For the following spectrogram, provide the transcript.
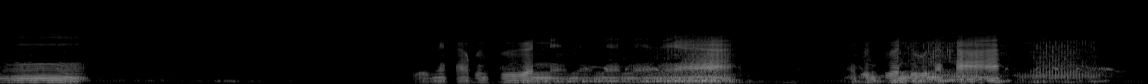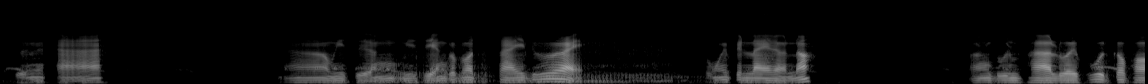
นี่สวยไหมครับเพื่อนๆเนี่ยเนี่ยเนี่ยเนี่ยเนี่ยให้เพื่อนๆดูนะคะสวยไหมคะอ้าวมีเสียงมีเสียงรถมอเตอร์ไซค์ด้วย คงไม่เป็นไรหรอกเนาะ ฟังบุญพารวยพูดก็พอ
